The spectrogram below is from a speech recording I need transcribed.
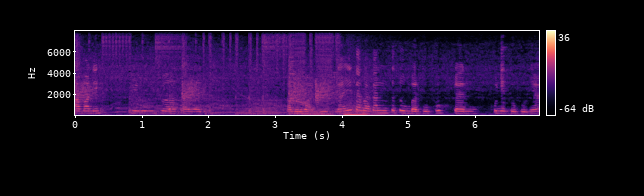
Aman nih biru suara saya nih. Sambil mandi. Nah ini tambahkan ketumbar bubuk dan kunyit bubuknya.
